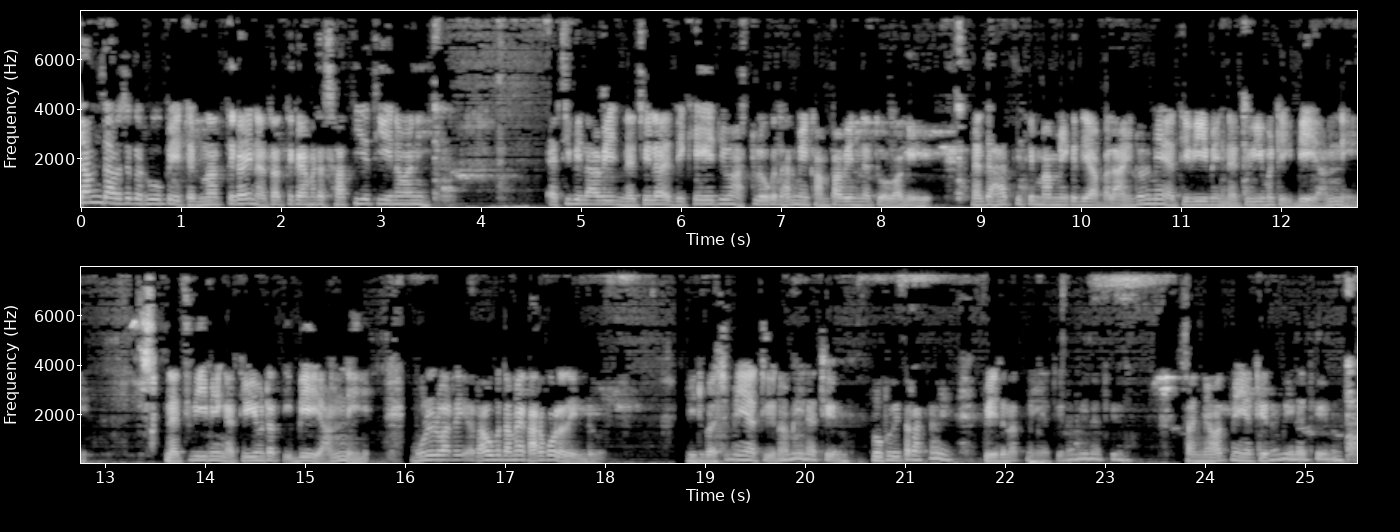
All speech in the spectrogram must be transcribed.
යම් දවසක රූපේ තිබුණත් එකයි නැතත් එකයි මට සතිය තියෙනවනේ. ඇති වෙලාවේ නැති වෙලාවේ දෙකේදීම අෂ්ටලෝක ධර්මයේ කම්පා වෙන්නේ නැතුව වගේ නැදහත් ඉතින් මම මේක දිහා බලහින්නොත් මේ ඇතිවීමෙන් නැතිවීමට ඉබේ යන්නේ. නැතිවීමෙන් ඇතිවීමටත් ඉබේ යන්නේ මුල් රවුම තමයි කරකවල දෙන්නේ ඊට පස්සේ මේ ඇති වෙනවා මේ නැති වෙනවා. රූප විතරක් නෙවෙයි වේදනත් මේ ඇති වෙනවා මේ නැති වෙනවා. සංඥාවත් මේ ඇති වෙනවා මේ නැති වෙනවා.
